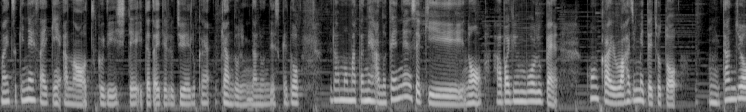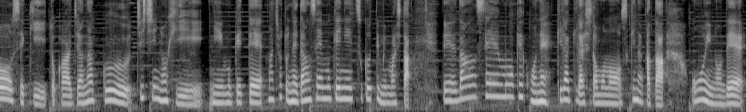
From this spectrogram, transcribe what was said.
毎月ね最近あのお作りしていただいてるジュエルキャンドルになるんですけどそちらもまたねあの天然石のハーバリンボールペン。今回は初めてちょっとうん、誕生石とかじゃなく父の日に向けて、まあ、ちょっとね男性向けに作ってみました。で男性も結構ねキラキラしたもの好きな方多いので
